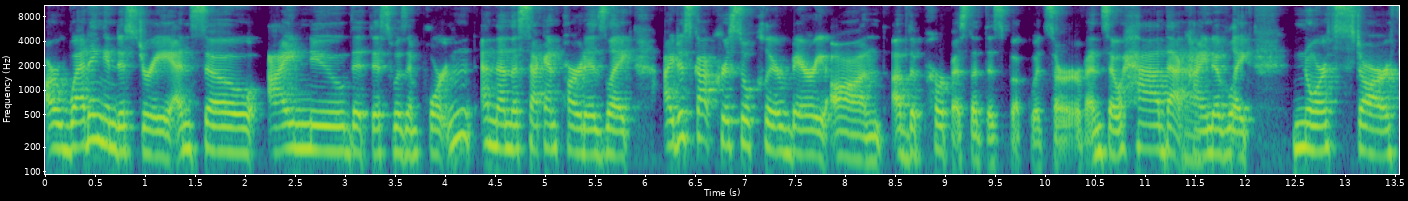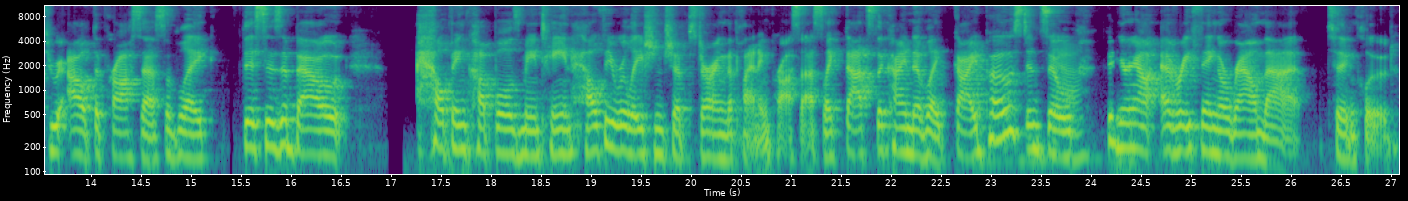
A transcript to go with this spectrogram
our wedding industry. And so I knew that this was important. And then the second part is like, I just got crystal clear very on of the purpose that this book would serve. And so had that kind of like North Star throughout the process of like, this is about helping couples maintain healthy relationships during the planning process. Like that's the kind of like guidepost. And so yeah. figuring out everything around that to include.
